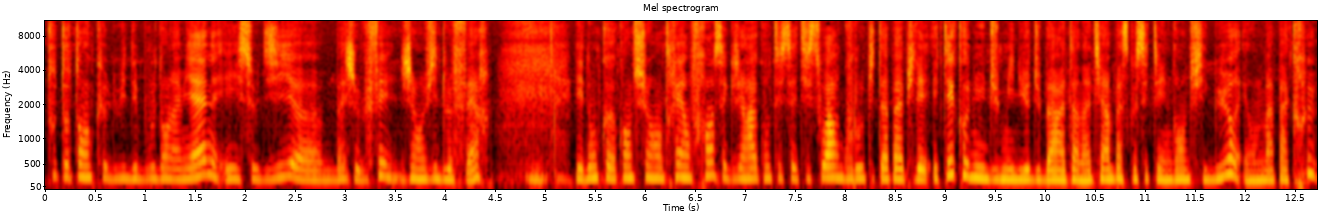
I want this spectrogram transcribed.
tout autant que lui déboule dans la mienne. Et il se dit, bah, je le fais, j'ai envie de le faire. Mm. Et donc, quand je suis rentrée en France et que j'ai raconté cette histoire, Guru Kitapapile était connu du milieu du Bharatanatyam parce que c'était une grande figure et on ne m'a pas cru.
